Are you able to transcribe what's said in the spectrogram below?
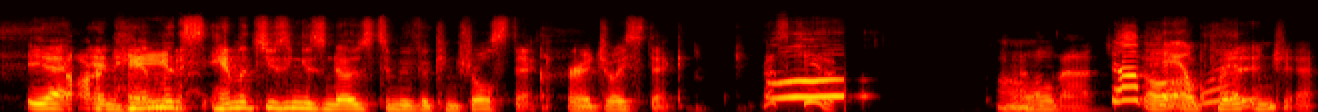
yeah, and. Hamlet's Hamlet's using his nose to move a control stick or a joystick. That's cute. I love that. Job, I'll, I'll put it in chat.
